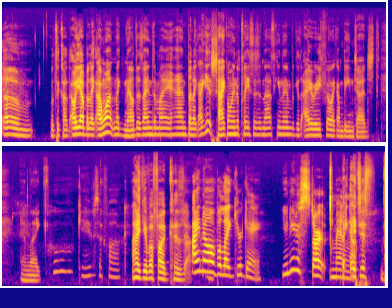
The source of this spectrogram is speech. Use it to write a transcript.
um, what's it called? Oh yeah, but like I want like nail designs in my hand, but like I get shy going to places and asking them because I already feel like I'm being judged, and like Who gives a fuck? I give a fuck because I know, but like you're gay. You need to start manning up. it's just.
